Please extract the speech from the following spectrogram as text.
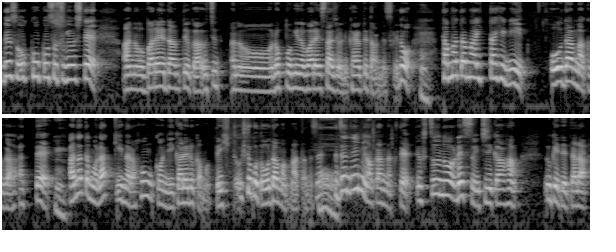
でそう高校卒業してあのバレエ団っていうかうちあの六本木のバレエスタジオに通ってたんですけど、たまたま行った日に横断幕があって、あなたもラッキーなら香港に行かれるかもってひと一言横断幕があったんですね。全然意味わかんなくてで普通のレッスン1時間半受けてたら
